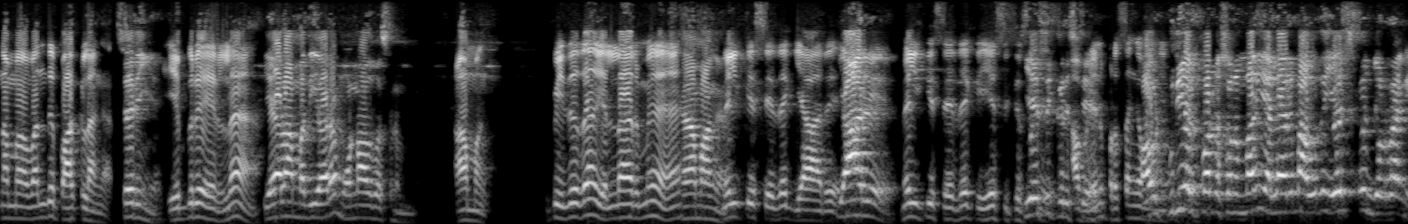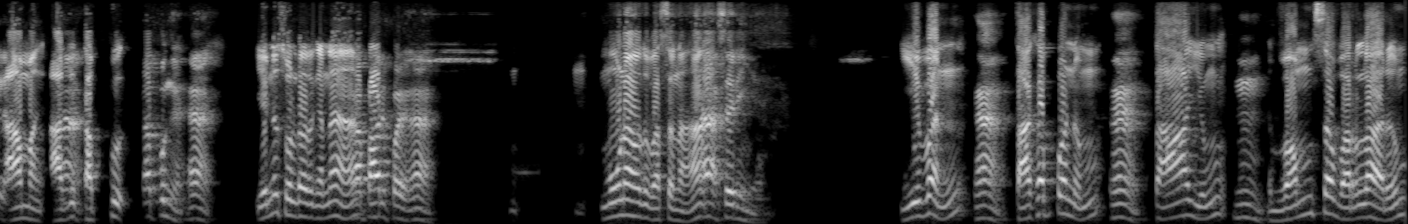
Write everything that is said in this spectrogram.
நம்ம வந்து பாக்கலாங்க சரிங்க. எபிரேயர்ல ஏழாம் அதிகாரம் ஒன்னாவது வசனம். ஆமாங்க. இப்ப இதுதான் எல்லாருமே ஆமாங்க. மெல்கி சேதக் யாரு? யாரு? மெல்கி சேதக் இயேசு கிறிஸ்து இயேசு கிறிஸ்து. பிரசங்கம் அவர் புதிய ஏற்பாட்டை சொன்ன மாதிரி எல்லாருமே அவர் தான் இயேசுன்னு சொல்றாங்க ஆமாங்க. அது தப்பு. தப்புங்க. என்ன சொல்றாருங்கன்னா பாரு. மூணாவது வசனம். சரிங்க. இவன் தகப்பனும் தாயும் வம்ச வரலாறும்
